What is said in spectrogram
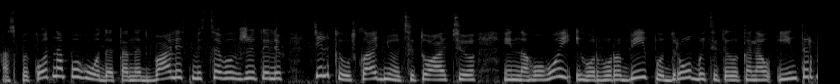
А спекотна погода та недбалість місцевих жителів тільки ускладнюють ситуацію. Інна Гогой, Ігор Воробій, подробиці телеканал Інтер,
